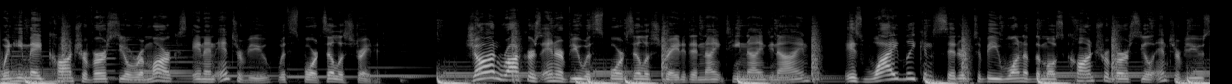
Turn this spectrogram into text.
when he made controversial remarks in an interview with Sports Illustrated. John Rocker's interview with Sports Illustrated in 1999 is widely considered to be one of the most controversial interviews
